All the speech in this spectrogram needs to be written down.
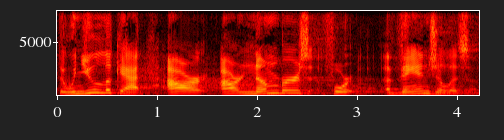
That when you look at our, our numbers for evangelism,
